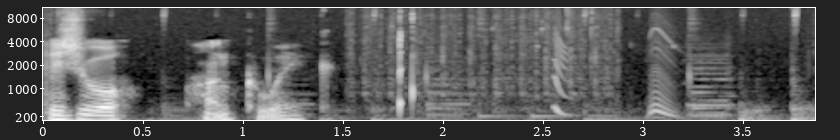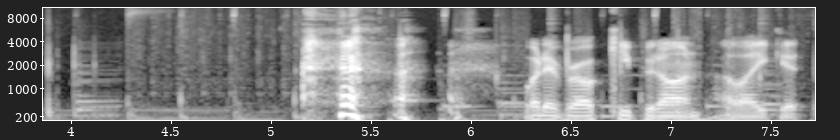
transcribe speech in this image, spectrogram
Visual punk wig. Whatever, I'll keep it on. I like it.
